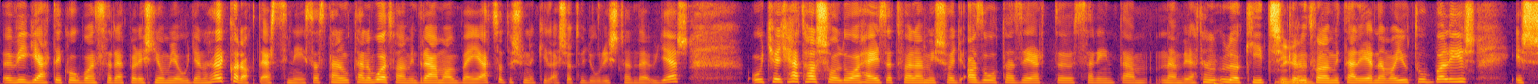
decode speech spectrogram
vígjátékokban szerepel és nyomja ugyanaz. Egy karakterszínész. Aztán utána volt valami dráma, amiben játszott, és mindenki lesett, hogy úristen, de ügyes. Úgyhogy hát hasonló a helyzet velem is, hogy azóta azért szerintem nem véletlenül ülök itt, sikerült Igen. valamit elérnem a YouTube-bal is, és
